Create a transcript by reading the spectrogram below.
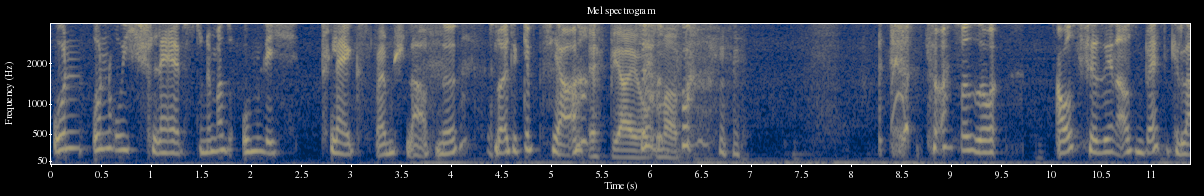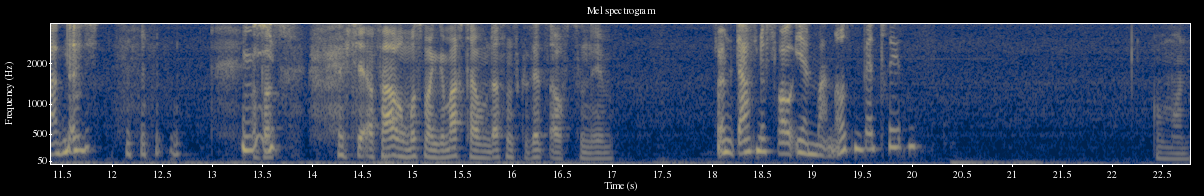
un unruhig schläfst und immer so um dich schlägst beim Schlafen, ne? So Leute gibt's ja. FBI open up. So einfach so aus Versehen aus dem Bett gelandet. Mies. Welche Erfahrung muss man gemacht haben, um das ins Gesetz aufzunehmen? Vor allem darf eine Frau ihren Mann aus dem Bett treten? Oh Mann.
